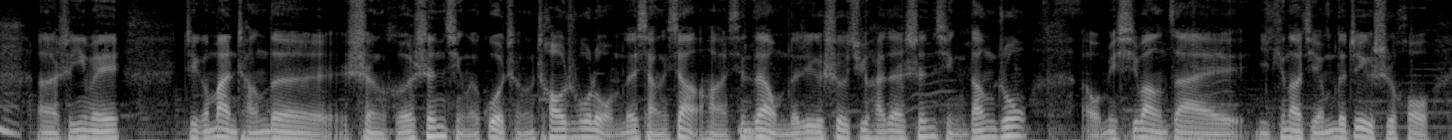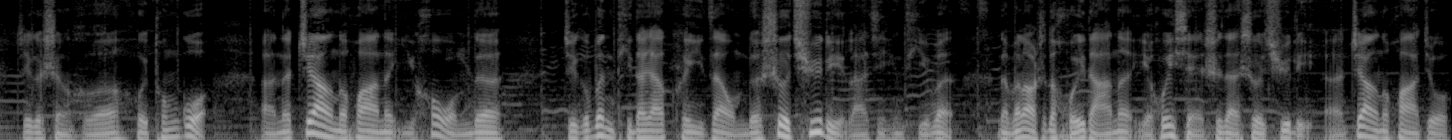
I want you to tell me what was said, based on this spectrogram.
嗯，呃，是因为这个漫长的审核申请的过程超出了我们的想象哈。现在我们的这个社区还在申请当中，呃，我们也希望在你听到节目的这个时候，这个审核会通过。呃，那这样的话呢，以后我们的这个问题大家可以在我们的社区里来进行提问，那文老师的回答呢也会显示在社区里。呃，这样的话就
